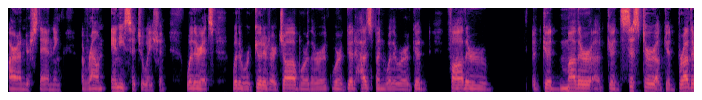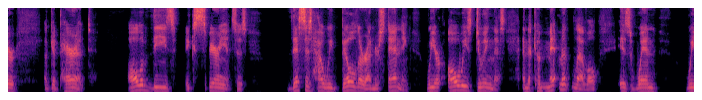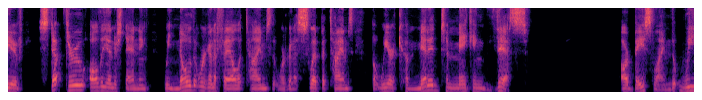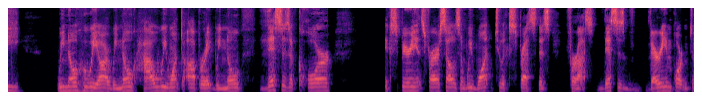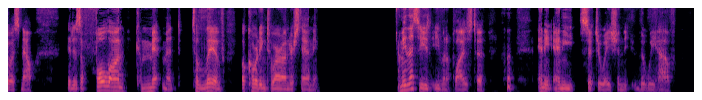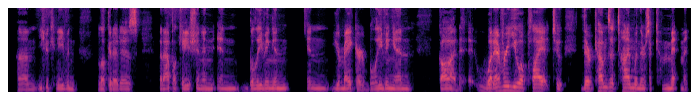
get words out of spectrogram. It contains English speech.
our understanding around any situation, whether it's whether we're good at our job, whether we're a good husband, whether we're a good father, a good mother, a good sister, a good brother, a good parent. All of these experiences, this is how we build our understanding. We are always doing this. And the commitment level is when we have stepped through all the understanding, we know that we're going to fail at times, that we're going to slip at times, but we are committed to making this our baseline that we we know who we are we know how we want to operate we know this is a core experience for ourselves and we want to express this for us. This is very important to us now. It is a full on commitment to live according to our understanding. I mean, this even applies to any any situation that we have. Um, you can even look at it as an application in in believing in in your maker, believing in God. Whatever you apply it to, there comes a time when there's a commitment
